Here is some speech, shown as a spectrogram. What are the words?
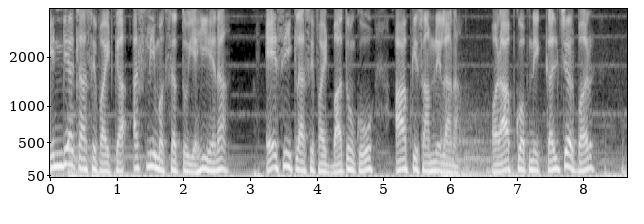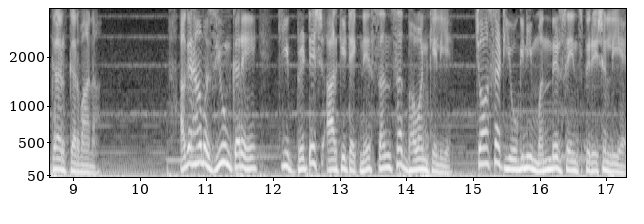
इंडिया क्लासिफाइड का असली मकसद तो यही है ना? ऐसी क्लासिफाइड बातों को आपके सामने लाना और आपको अपने कल्चर पर गर्व करवाना। अगर हम अज्यूम करें कि ब्रिटिश आर्किटेक्ट ने संसद भवन के लिए चौसठ योगिनी मंदिर से इंस्पिरेशन ली है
